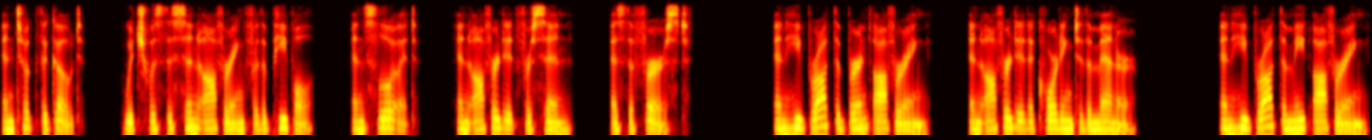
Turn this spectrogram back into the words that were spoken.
and took the goat, which was the sin offering for the people, and slew it, and offered it for sin, as the first. And he brought the burnt offering, and offered it according to the manner. And he brought the meat offering,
